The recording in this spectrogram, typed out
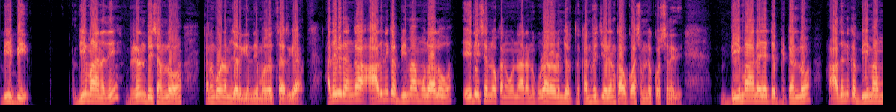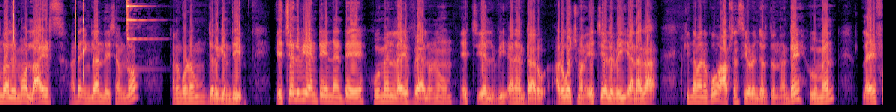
బీబీ. బీమా అనేది బ్రిటన్ దేశంలో కనుగొనడం జరిగింది మొదటిసారిగా. అదేవిధంగా ఆధునిక బీమా మూలాలు ఏ దేశంలో కనుగొన్నారని కూడా అడగడం జరుగుతుంది. కన్ఫ్యూజ్ చేయడానికి అవకాశం ఉండే క్వశ్చన్ ఇది. బీమా అనేది అయితే బ్రిటన్లో ఆధునిక బీమా మూలాలేమో ఏమో లాయిడ్స్ అంటే ఇంగ్లాండ్ దేశంలో కనుగొనడం జరిగింది. హెచ్ఎల్వి అంటే ఏంటంటే హ్యూమన్ లైఫ్ వాల్యూను హెచ్ఎల్వి అని అంటారు. అడగొచ్చు మనం హెచ్ఎల్వి అనగా కింద మనకు ఆప్షన్స్ ఇవ్వడం జరుగుతుంది. అంటే హ్యూమన్ లైఫ్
